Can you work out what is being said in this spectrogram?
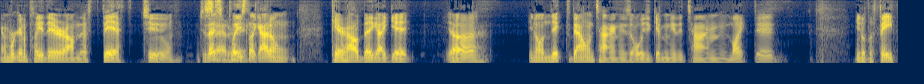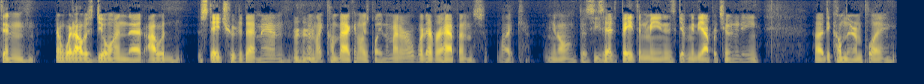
and we're gonna play there on the fifth too. So that's a place like I don't care how big I get. Uh, you know, Nick Valentine is always giving me the time, like the, you know, the faith in and what I was doing that I would stay true to that man and like come back and always play no matter whatever happens. Like you know, because he's had faith in me and has given me the opportunity uh, to come there and play.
